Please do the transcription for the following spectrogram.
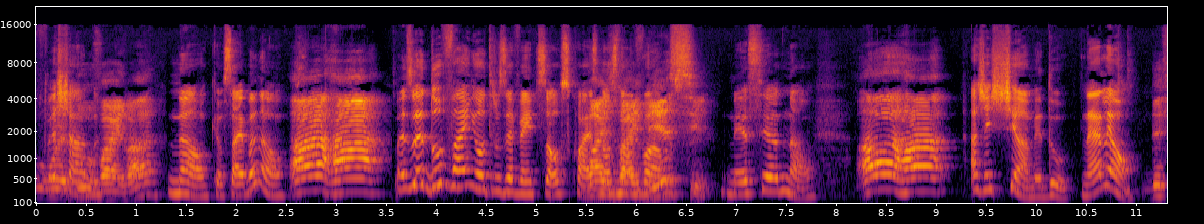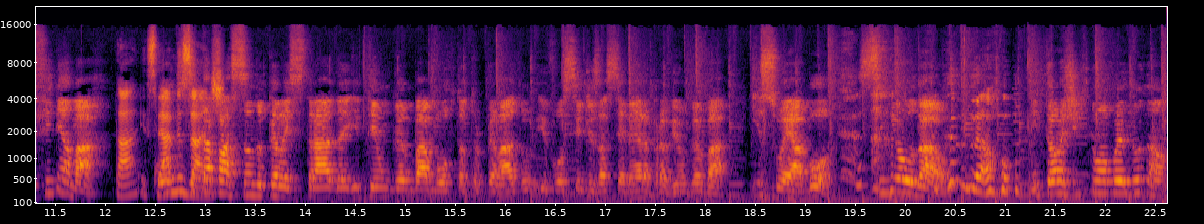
O fechado. Edu vai lá? Não, que eu saiba, não. Ahá! Mas o Edu vai em outros eventos aos quais Mas nós não vai vamos. nesse? Nesse, não. Ahá! A gente te ama, Edu, né, Leon? Define amar. Tá? Isso é Quando amizade. você tá passando pela estrada e tem um gambá morto atropelado e você desacelera pra ver o gambá, isso é amor? Sim ou não? Não. Então a gente não ama o Edu, não.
